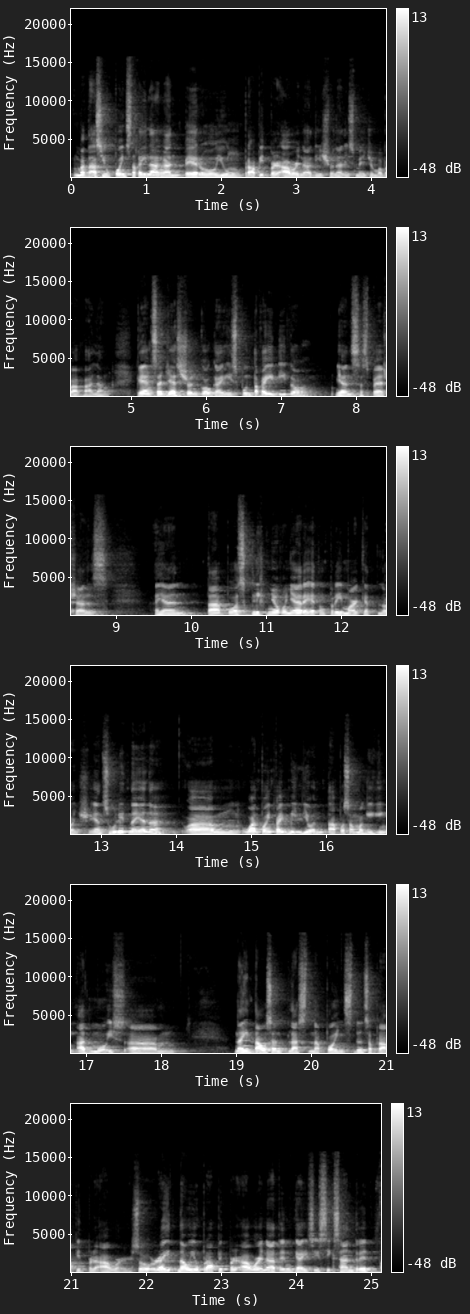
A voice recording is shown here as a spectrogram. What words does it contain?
mataas yung points na kailangan, pero yung profit per hour na additional is medyo mababa lang. Kaya ang suggestion ko guys, punta kayo dito, yan, sa specials, Ayan. Tapos, click nyo, kunyari, itong pre-market launch. Ayan, sulit na yan, ha. Um, 1.5 million. Tapos, ang magiging add mo is um, 9,000 plus na points dun sa profit per hour. So, right now, yung profit per hour natin, guys, is 605.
